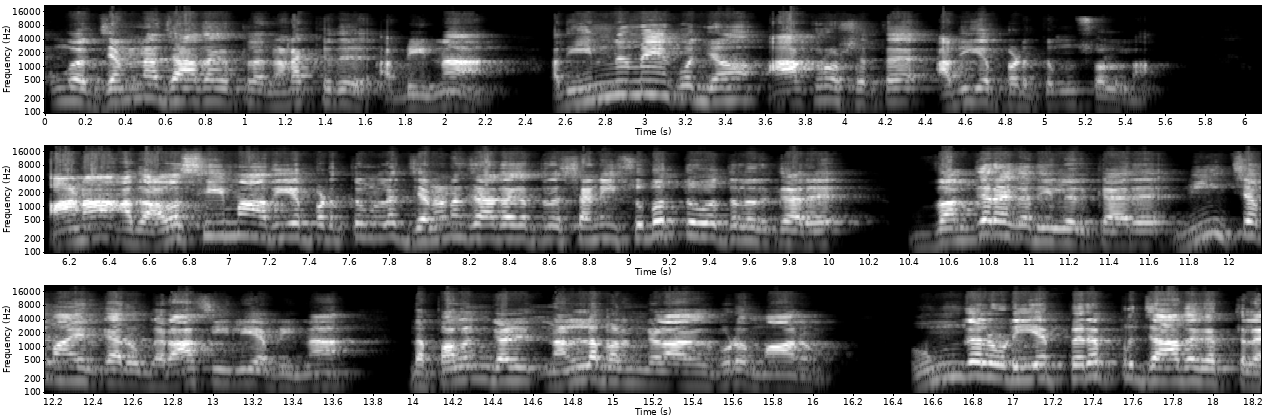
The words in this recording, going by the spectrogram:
உங்க ஜன்ன ஜாதகத்துல நடக்குது அப்படின்னா அது இன்னுமே கொஞ்சம் ஆக்ரோஷத்தை அதிகப்படுத்தும் சொல்லலாம். ஆனா அது அவசியமா அதிகப்படுத்தும் இல்ல. ஜனன ஜாதகத்துல சனி சுபத்துவத்துல இருக்காரு வக்ரகதியில் இருக்காரு நீச்சமாயிருக்காரு உங்க ராசியிலே அப்படின்னா இந்த பலன்கள் நல்ல பலன்களாக கூட மாறும். உங்களுடைய பிறப்பு ஜாதகத்துல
